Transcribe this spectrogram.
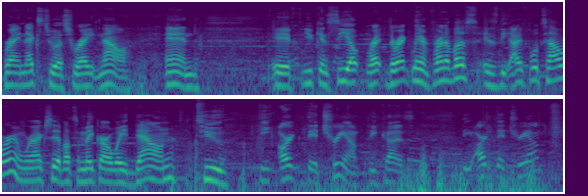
right next to us right now. And if you can see up right directly in front of us is the Eiffel Tower and we're actually about to make our way down to the Arc de Triomphe because the Arc de Triomphe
